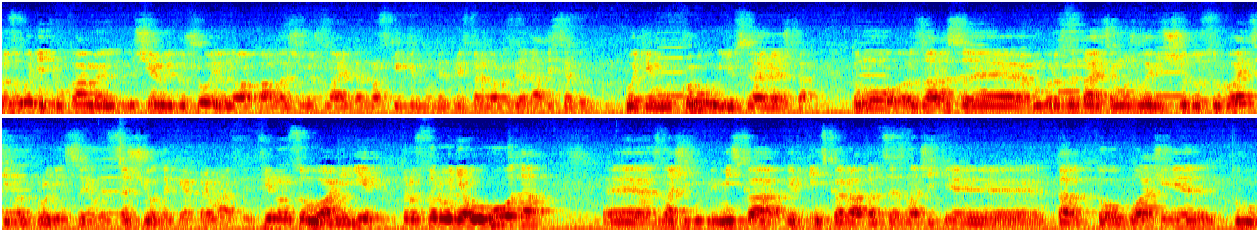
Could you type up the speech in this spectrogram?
розводять руками щирою душою, ну, але ж ви знаєте, наскільки буде пристально розглядатися, потім КРУ і все решта. Тому зараз е, розглядається можливість щодо субвенцій на Збройні сили. Це що таке? Пряме фінансування. Є тристороння угода. Е, значить, міська Ірпінська рада це значить е, та, хто оплачує ту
